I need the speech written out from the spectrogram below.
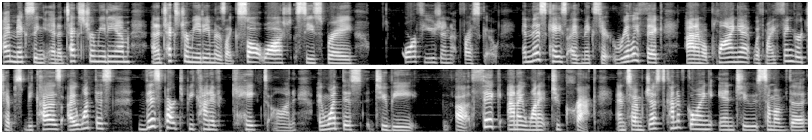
I'm mixing in a texture medium. And a texture medium is like salt wash, sea spray, or fusion fresco. In this case, I've mixed it really thick and I'm applying it with my fingertips because I want this, this part to be kind of caked on. I want this to be uh, thick and I want it to crack. And so I'm just kind of going into some of the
